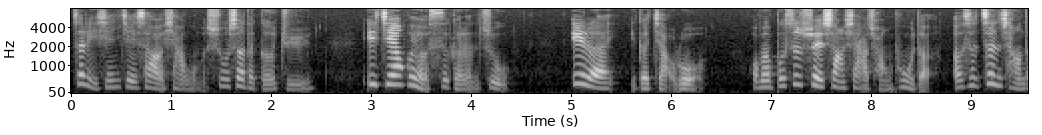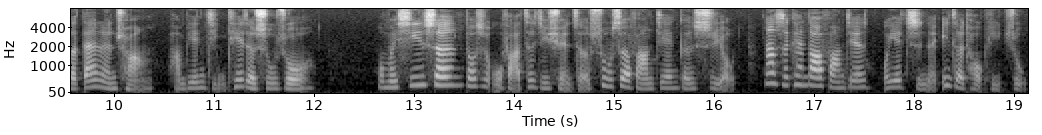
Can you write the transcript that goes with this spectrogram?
这里先介绍一下我们宿舍的格局：一间会有四个人住，一人一个角落。我们不是睡上下床铺的，而是正常的单人床，旁边紧贴着书桌。我们新生都是无法自己选择宿舍房间跟室友。那时看到房间，我也只能硬着头皮住。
